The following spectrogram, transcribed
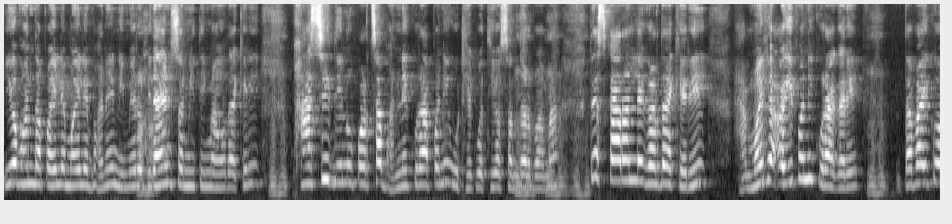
योभन्दा पहिले मैले भने नि मेरो विधायन समितिमा हुँदाखेरि फाँसी दिनुपर्छ भन्ने कुरा पनि उठेको थियो सन्दर्भमा। त्यस कारणले गर्दाखेरि मैले अघि पनि कुरा गरेँ तपाईँको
